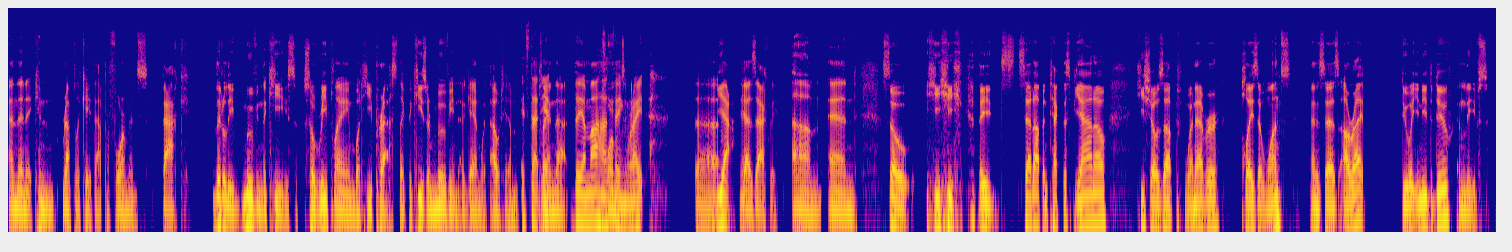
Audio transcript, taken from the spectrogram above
and then it can replicate that performance back literally moving the keys so replaying what he pressed like the keys are moving again without him It's that playing yeah, that the Yamaha thing, again. right? The, yeah, yeah, exactly. Um, and so he they set up and tech this piano. He shows up whenever, plays it once, and says, "All right, do what you need to do," and leaves.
